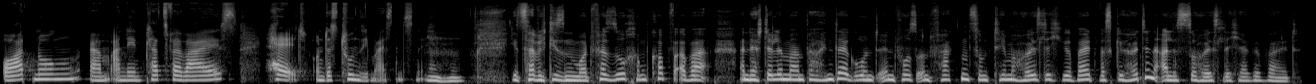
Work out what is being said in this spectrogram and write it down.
Ordnung, ähm, an den Platzverweis hält. Und das tun sie meistens nicht. Mhm. Jetzt habe ich diesen Mordversuch im Kopf, aber an der Stelle mal ein paar Hintergrundinfos und Fakten zum Thema häusliche Gewalt. Was gehört denn alles zu häuslicher Gewalt?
